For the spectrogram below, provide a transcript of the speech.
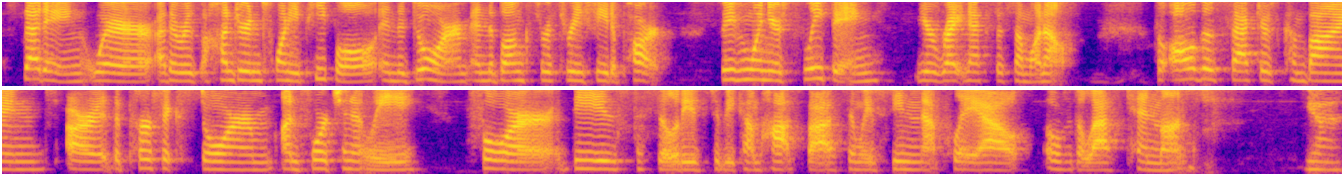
setting where there was 120 people in the dorm and the bunks were three feet apart. So even when you're sleeping, you're right next to someone else. So all those factors combined are the perfect storm, unfortunately, for these facilities to become hotspots. And we've seen that play out over the last 10 months. Yeah.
